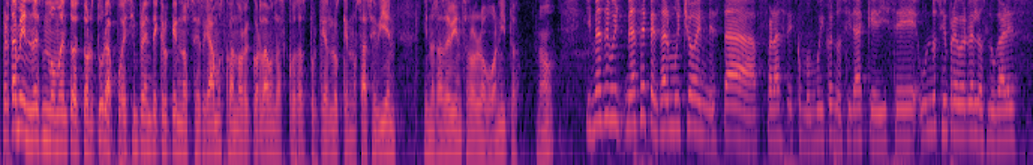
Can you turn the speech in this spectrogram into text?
Pero también no es un momento de tortura, pues simplemente creo que nos sesgamos cuando recordamos las cosas porque es lo que nos hace bien y nos hace bien solo lo bonito, ¿no? Y me hace, muy- me hace pensar mucho en esta frase como muy conocida que dice, uno siempre vuelve a los lugares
